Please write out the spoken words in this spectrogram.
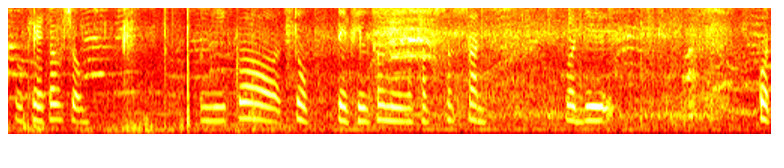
โอเคท่านผู้ชมวันนี้ก็จบแต่เพียงเท่านี้นะครับสั้นๆวันดีกด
